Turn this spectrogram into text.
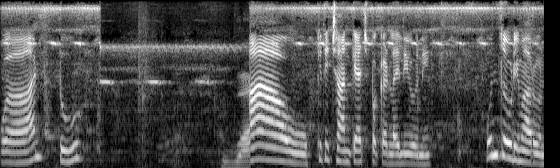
वन टू वाव किती छान कॅच पकडलाय लिओने. उंच उडी मारून.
